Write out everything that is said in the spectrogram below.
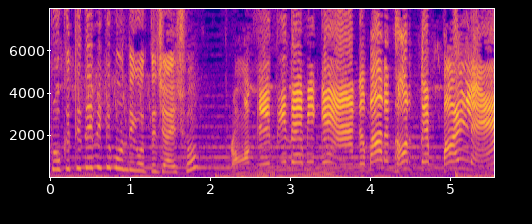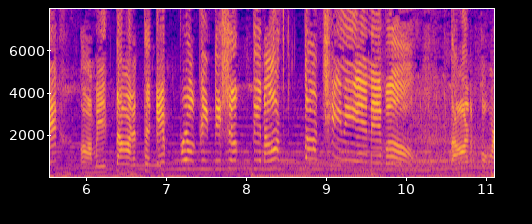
প্রকৃতি দেবীকে বন্দি করতে চাইছো? প্রকৃতি দেবীকে একবার ধরতে পারলে আমি থেকে প্রকৃতি শক্তির আত্মা ছিনিয়ে নেব। তারপর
